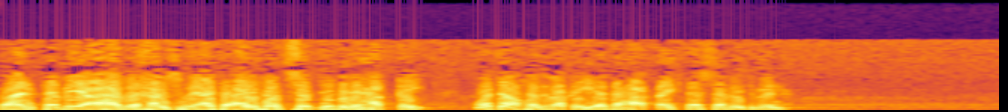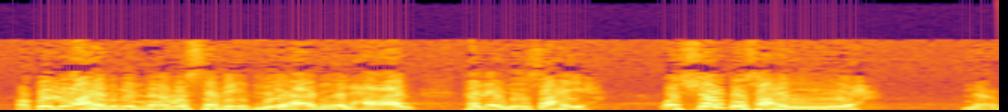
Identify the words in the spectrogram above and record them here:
فأنت تبيعها بخمسمائة ألف وتسددني حقي وتأخذ بقية حقك تستفيد منه. فكل واحد منا مستفيد في هذه الحال فالإذن صحيح والشرط صحيح. نعم.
